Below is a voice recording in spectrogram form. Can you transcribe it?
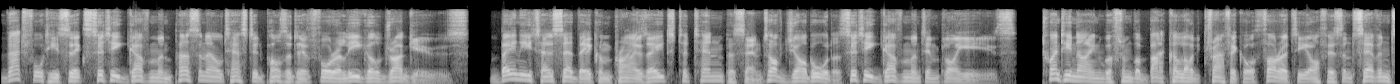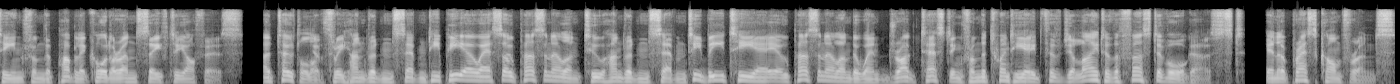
that 46 city government personnel tested positive for illegal drug use. Benitez said they comprise 8 to 10% of job order city government employees. 29 were from the Bacolod Traffic Authority Office and 17 from the Public Order and Safety Office. A total of 370 POSO personnel and 270 BTAO personnel underwent drug testing from the 28th of July to the 1st of August. In a press conference,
